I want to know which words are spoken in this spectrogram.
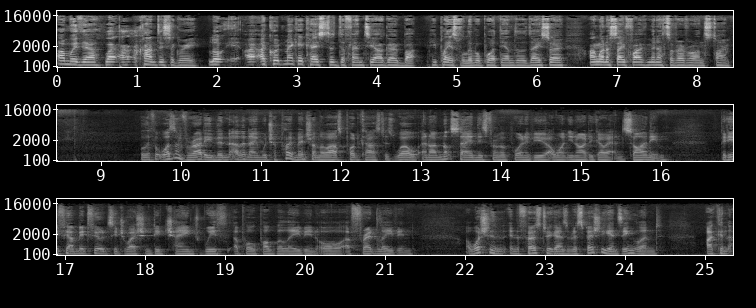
I'm with you. Like I, I can't disagree. Look, I, I could make a case to defend Thiago, but he plays for Liverpool at the end of the day, so I'm going to say five minutes of everyone's time. Well, if it wasn't Verratti, then another name, which I probably mentioned on the last podcast as well, and I'm not saying this from a point of view I want United to go out and sign him, but if our midfield situation did change with a Paul Pogba leaving or a Fred leaving, I watched in, in the first two games, but especially against England, I can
